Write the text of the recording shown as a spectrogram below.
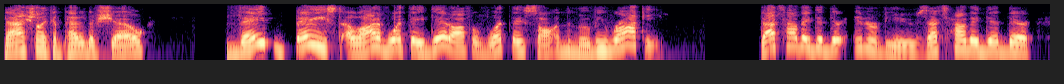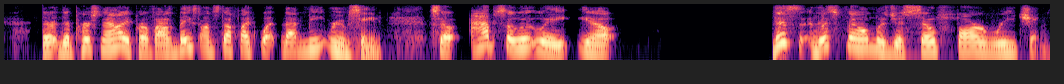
nationally competitive show. They based a lot of what they did off of what they saw in the movie Rocky. That's how they did their interviews. That's how they did their their their personality profiles based on stuff like what that meat room scene. So absolutely, you know, this this film was just so far reaching.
